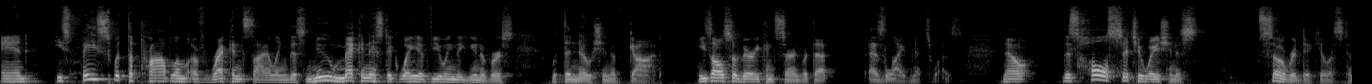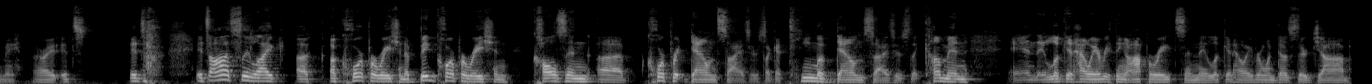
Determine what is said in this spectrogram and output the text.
and he's faced with the problem of reconciling this new mechanistic way of viewing the universe with the notion of God. He's also very concerned with that, as Leibniz was. Now, this whole situation is so ridiculous to me. All right, it's it's it's honestly like a, a corporation, a big corporation calls in uh, corporate downsizers, like a team of downsizers that come in and they look at how everything operates and they look at how everyone does their job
